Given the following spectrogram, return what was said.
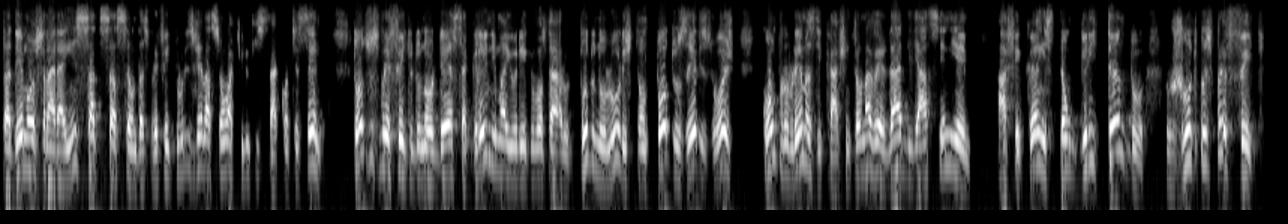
para demonstrar a insatisfação das prefeituras em relação àquilo que está acontecendo. Todos os prefeitos do Nordeste, a grande maioria que votaram tudo no Lula, estão todos eles hoje com problemas de caixa. Então, na verdade, a CNM a FECAM estão gritando junto com os prefeitos.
